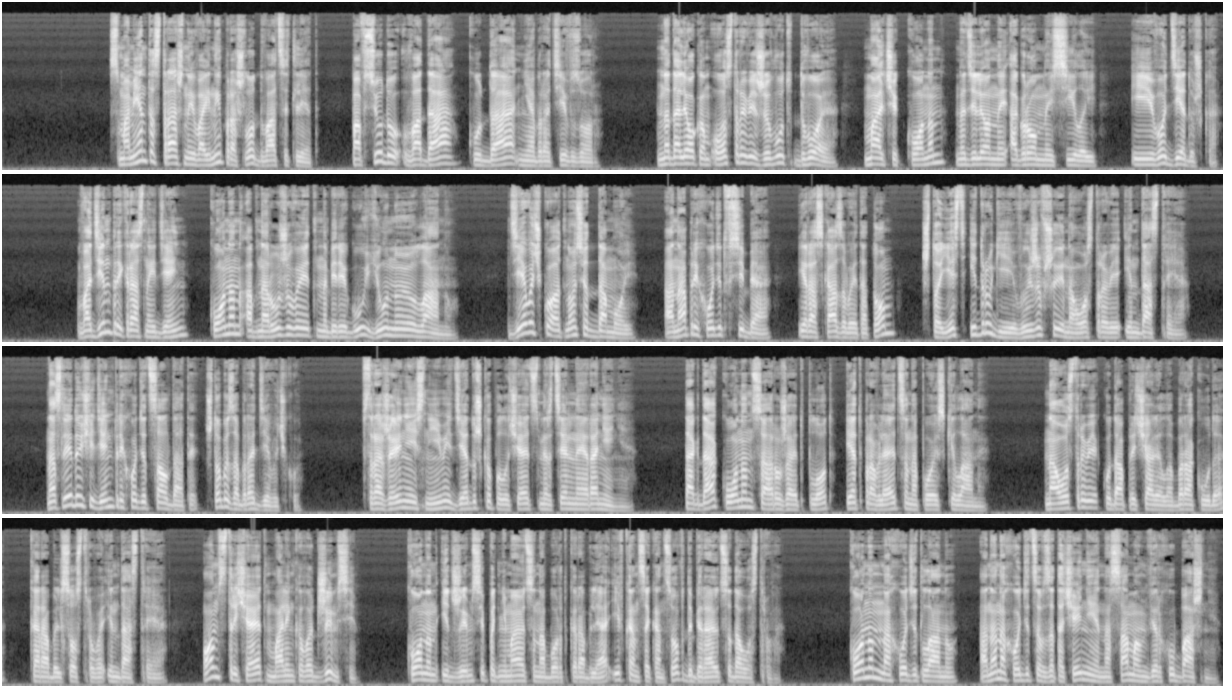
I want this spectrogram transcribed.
С момента страшной войны прошло 20 лет – Повсюду вода, куда не обрати взор. На далеком острове живут двое. Мальчик Конан, наделенный огромной силой, и его дедушка. В один прекрасный день Конан обнаруживает на берегу юную Лану. Девочку относят домой. Она приходит в себя и рассказывает о том, что есть и другие выжившие на острове Индастрия. На следующий день приходят солдаты, чтобы забрать девочку. В сражении с ними дедушка получает смертельное ранение. Тогда Конан сооружает плот и отправляется на поиски Ланы. На острове, куда причалила Барракуда, корабль с острова Индастрия, он встречает маленького Джимси. Конан и Джимси поднимаются на борт корабля и в конце концов добираются до острова. Конан находит Лану, она находится в заточении на самом верху башни.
